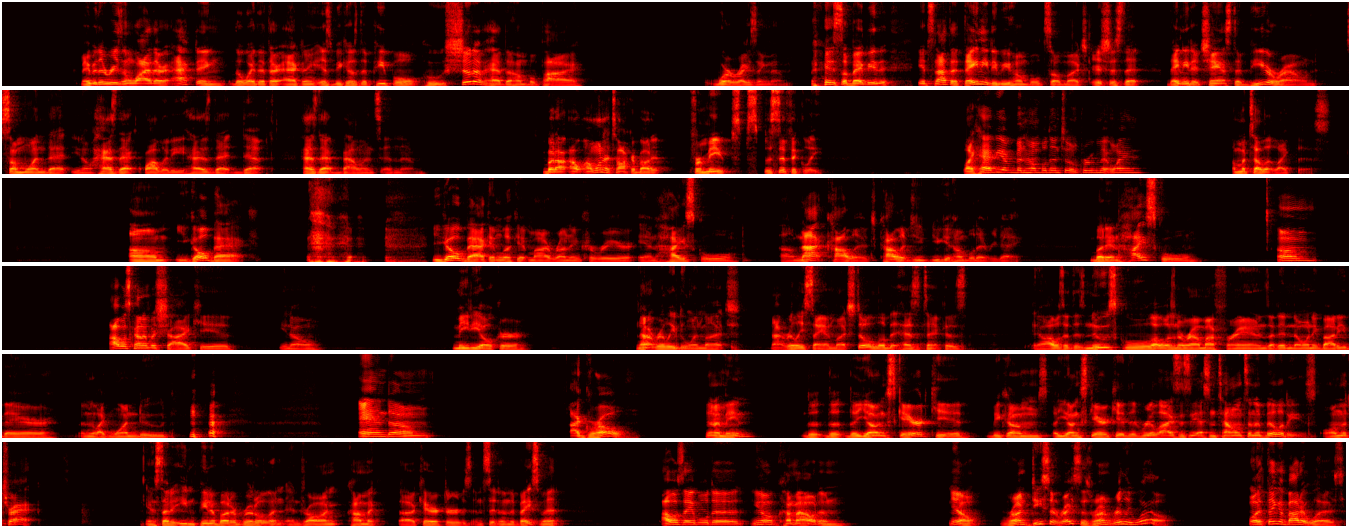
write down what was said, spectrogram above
Maybe the reason why they're acting the way that they're acting is because the people who should have had the humble pie were raising them. so maybe it's not that they need to be humbled so much, it's just that they need a chance to be around someone that you know has that quality has that depth has that balance in them. But i, I, I want to talk about it for me specifically. Like have you ever been humbled into improvement wayne? I'm gonna tell it like this. Um you go back you go back and look at my running career in high school um, not college. College you, you get humbled every day but in high school, um, I was kind of a shy kid, you know, mediocre, not really doing much, not really saying much, still a little bit hesitant because, you know, I was at this new school. I wasn't around my friends. I didn't know anybody there. And like one dude. and um I grow. You know what I mean? The the the young scared kid becomes a young scared kid that realizes he has some talents and abilities on the track. Instead of eating peanut butter brittle and, and drawing comic uh, characters and sitting in the basement, I was able to, you know, come out and, you know, run decent races, run really well. Well, the thing about it was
